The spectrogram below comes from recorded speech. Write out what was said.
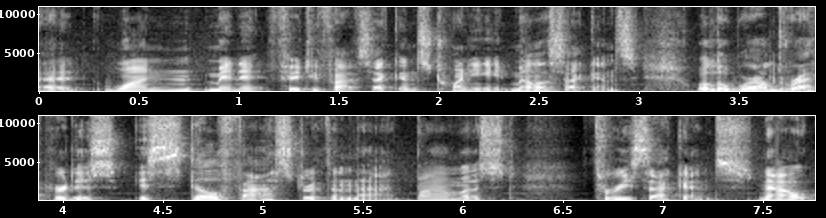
at 1 minute 55 seconds 28 milliseconds. Well, the world record is is still faster than that by almost three seconds. Now,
